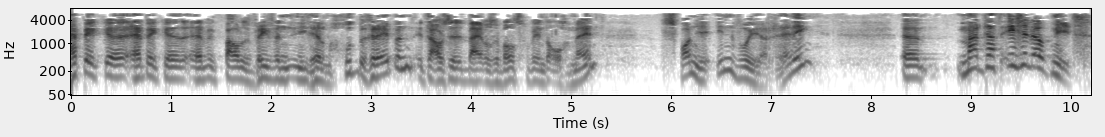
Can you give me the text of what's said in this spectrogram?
heb, ik, heb, ik, heb ik Paulus' brieven niet helemaal goed begrepen? Trouwens, de Bijbelse boodschap in het algemeen. Span je in voor je redding? maar dat is het ook niet.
